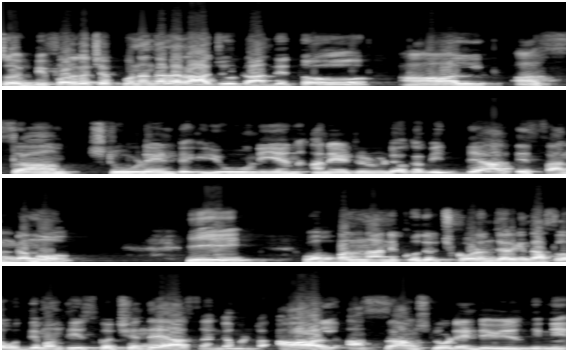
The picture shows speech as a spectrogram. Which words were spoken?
సో బిఫోర్గా చెప్పుకున్నాం కదా రాజీవ్ గాంధీతో ఆల్ అస్సాం స్టూడెంట్ యూనియన్ అనేటువంటి ఒక విద్యార్థి సంఘము ఈ ఒప్పందాన్ని కుదుర్చుకోవడం జరిగింది. అసలు ఉద్యమం తీసుకొచ్చిందే ఆ సంఘం అంట. ఆల్ అస్సాం స్టూడెంట్ యూనియన్ దీన్ని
